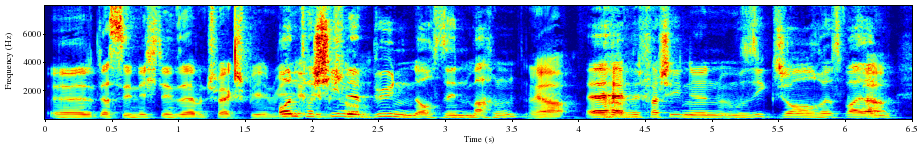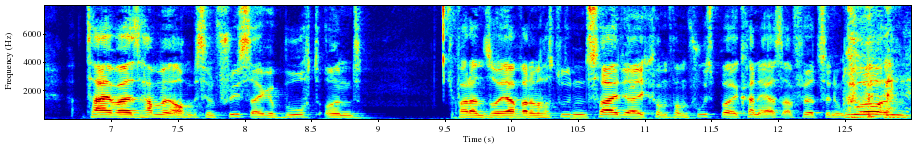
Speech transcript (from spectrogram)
äh, dass sie nicht denselben Track spielen wie Und verschiedene. Bühnen auch Sinn machen. Ja. äh, ja. mit verschiedenen Musikgenres, weil Ja. dann teilweise haben wir auch ein bisschen Freestyle gebucht und war dann so, ja, wann hast du denn Zeit? Ja, ich komme vom Fußball, kann erst ab 14 Uhr und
